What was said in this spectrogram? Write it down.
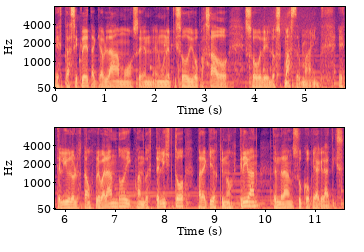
esta secreta que hablábamos en, en un episodio pasado sobre los mastermind. Este libro lo estamos preparando y cuando esté listo para aquellos que nos escriban tendrán su copia gratis.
